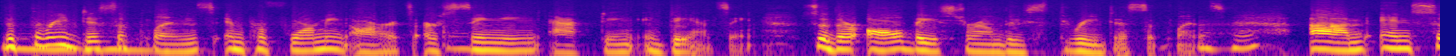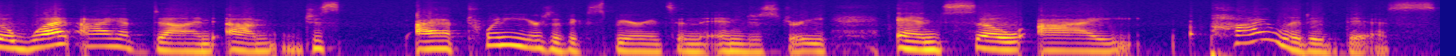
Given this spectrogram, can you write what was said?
The three disciplines in performing arts are singing, acting, and dancing. So they're all based around these three disciplines. Um, and so what I have done, um, just I have 20 years of experience in the industry, and so I piloted this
